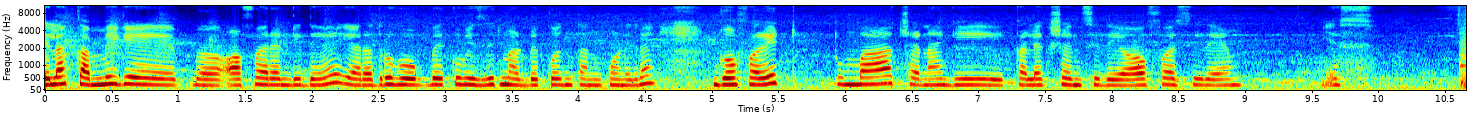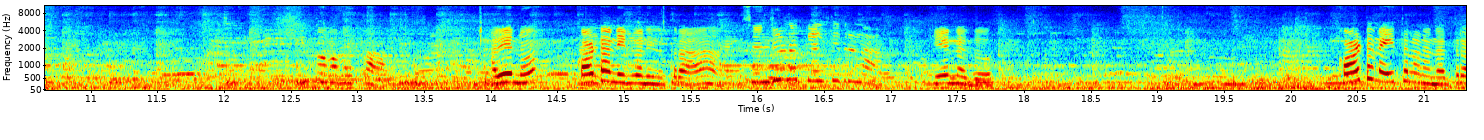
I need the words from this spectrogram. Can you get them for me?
ಎಲ್ಲ ಕಮ್ಮಿಗೆ ಆಫರಲ್ಲಿದೆ ಯಾರಾದರೂ ಹೋಗಬೇಕು ವಿಸಿಟ್ ಮಾಡಬೇಕು ಅಂತ ಅಂದ್ಕೊಂಡಿದ್ರೆ ಗೋ ಫಾರ್ ಇಟ್ ತುಂಬ ಚೆನ್ನಾಗಿ ಕಲೆಕ್ಷನ್ಸ್ ಇದೆ ಆಫರ್ಸ್ ಇದೆ. ಎಸ್ ಅದೇನು? ಕಾಟನ್ ಇಲ್ವಾ ನಿನ್ನ ಹತ್ರ? ಸಂಜೆ ಕೇಳ್ತಿದ್ರಲ್ಲ? ಏನದು? ಕಾಟನ್ ಐತಲ್ಲ ನನ್ನ ಹತ್ರ?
